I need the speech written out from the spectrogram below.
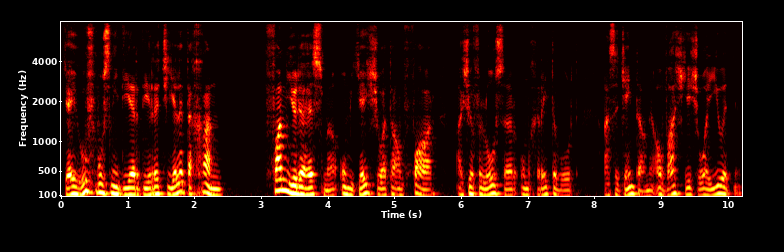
Jy hoef mos nie deur die rituele te gaan van Judaïsme om Yeshua te aanvaar as jou verlosser om gered te word as 'n gentile nie. Al was Yeshua Jood nie.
